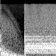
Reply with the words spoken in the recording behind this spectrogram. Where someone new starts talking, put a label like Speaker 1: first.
Speaker 1: you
